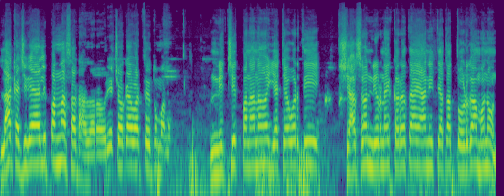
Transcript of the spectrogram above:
लाखाची काय आली पन्नास साठ हजारावर. याच्यावर काय वाटतंय तुम्हाला? निश्चितपणानं याच्यावरती शासन निर्णय करत आहे आणि त्याचा तोडगा म्हणून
